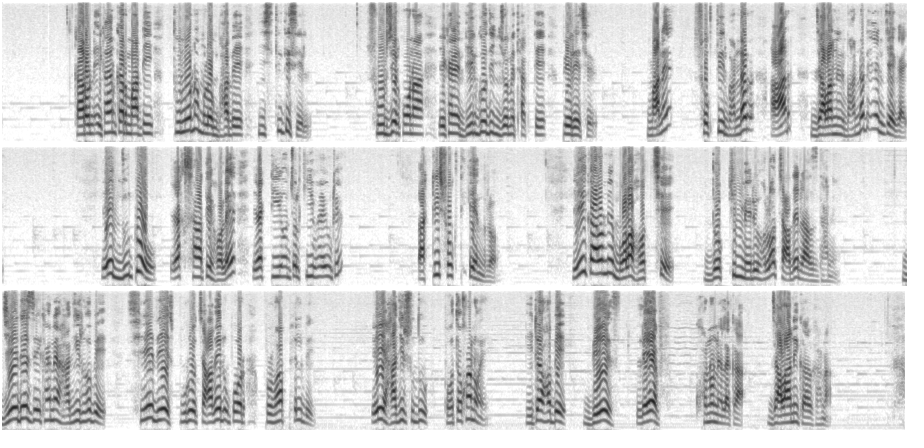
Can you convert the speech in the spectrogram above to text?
কারণ এখানকার মাটি তুলনামূলকভাবে স্থিতিশীল। সূর্যের কোনা এখানে দীর্ঘদিন জমে থাকতে পেরেছে। মানে শক্তির ভাণ্ডার আর জ্বালানির ভাণ্ডার এক জায়গায়। এই দুটো একসাথে হলে একটি অঞ্চল কি হয়ে ওঠে? একটি শক্তি কেন্দ্র। এই কারণে বলা হচ্ছে দক্ষিণ মেরু হলো চাঁদের রাজধানী। যে দেশ এখানে হাজির হবে, সে দেশ পুরো চাঁদের উপর প্রভাব ফেলবে। এই হাজির শুধু পতাকা নয়, এটা হবে বেস ল্যাব খনন এলাকা, জ্বালানি কারখানা।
